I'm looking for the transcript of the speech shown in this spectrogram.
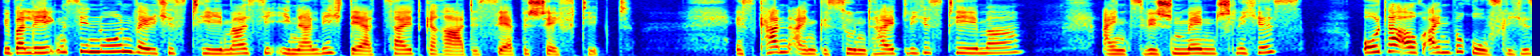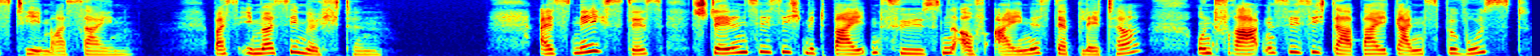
Überlegen Sie nun, welches Thema Sie innerlich derzeit gerade sehr beschäftigt. Es kann ein gesundheitliches Thema, ein zwischenmenschliches oder auch ein berufliches Thema sein, was immer Sie möchten. Als nächstes stellen Sie sich mit beiden Füßen auf eines der Blätter und fragen Sie sich dabei ganz bewusst,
